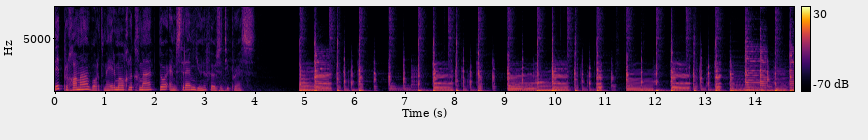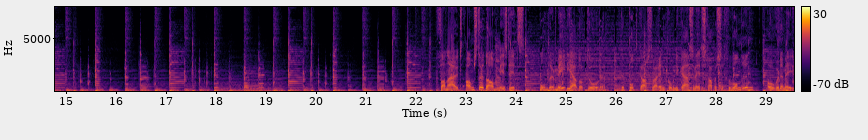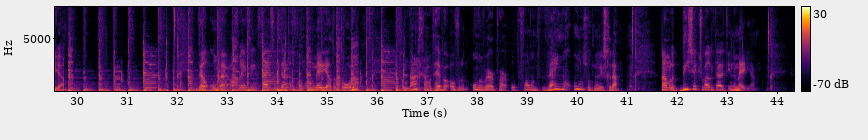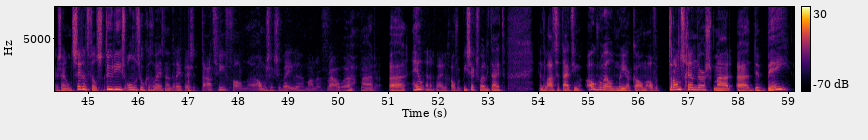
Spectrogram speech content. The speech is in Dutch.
Dit programma wordt mede mogelijk gemaakt door Amsterdam University Press. Vanuit Amsterdam is dit Onder Media Doctoren, de podcast waarin communicatiewetenschappers zich verwonderen over de media. Welkom bij aflevering 35 van Onder Media Doctoren. En vandaag gaan we het hebben over een onderwerp waar opvallend weinig onderzoek naar is gedaan. Namelijk biseksualiteit in de media. Er zijn ontzettend veel studies, onderzoeken geweest naar de representatie van uh, homoseksuele mannen, vrouwen, maar uh, heel erg weinig over biseksualiteit. En de laatste tijd zien we ook nog wel meer komen over transgenders, maar uh, de B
